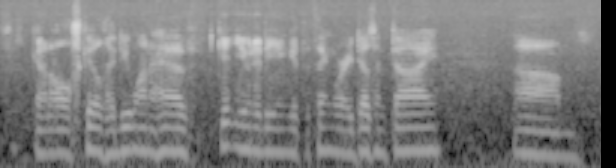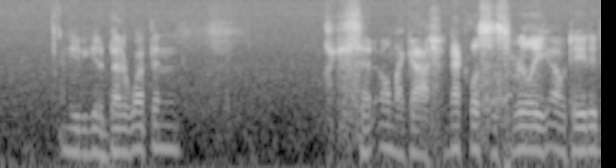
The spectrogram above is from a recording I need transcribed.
He's got all skills. I do want to have get Unity and get the thing where he doesn't die. Um, I need to get a better weapon. Like I said, oh my gosh, necklace is really outdated.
